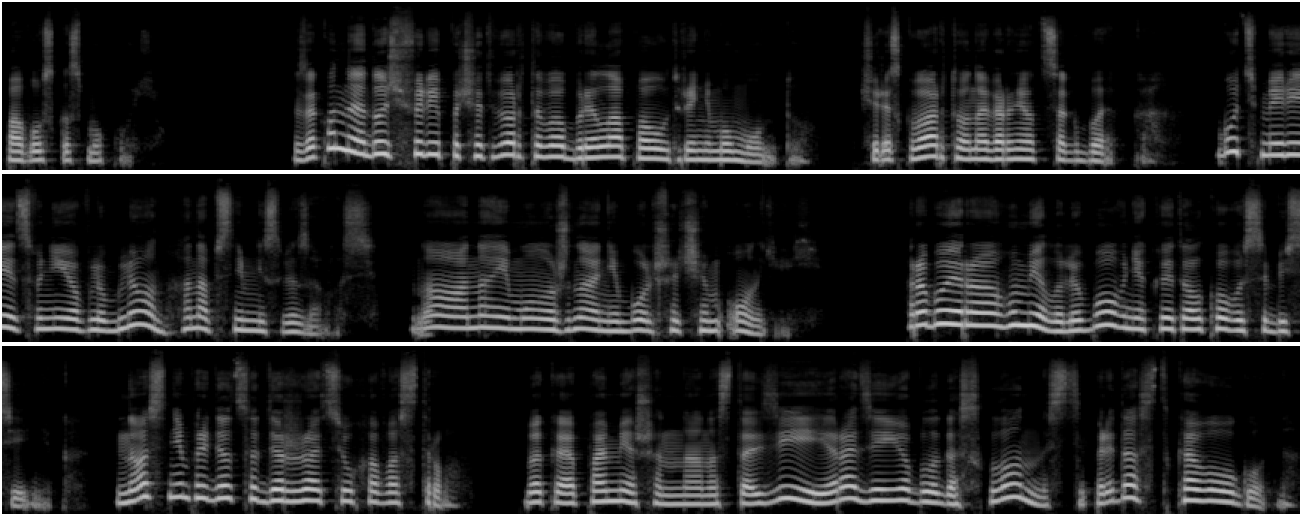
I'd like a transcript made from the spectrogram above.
повозка с мукой. Законная дочь Филиппа IV брела по утреннему мунту. Через кварту она вернется к Бекка. Будь Миреец в нее влюблен, она б с ним не связалась. Но она ему нужна не больше, чем он ей. Робейра умелый любовник и толковый собеседник. Но с ним придется держать ухо востро. Бека помешан на Анастазии и ради ее благосклонности предаст кого угодно.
